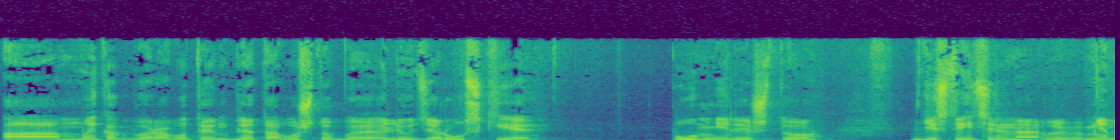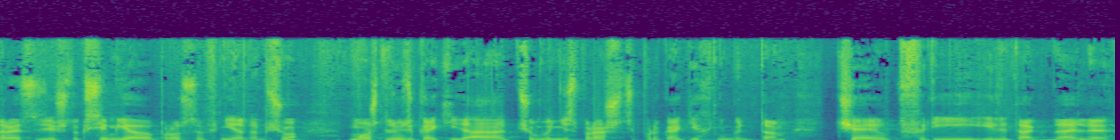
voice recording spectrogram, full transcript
А мы как бы работаем для того, чтобы люди русские помнили, что действительно, мне нравится здесь, что к семье вопросов нет. А почему? Может, люди какие а почему вы не спрашиваете про каких-нибудь там child-free или так далее,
